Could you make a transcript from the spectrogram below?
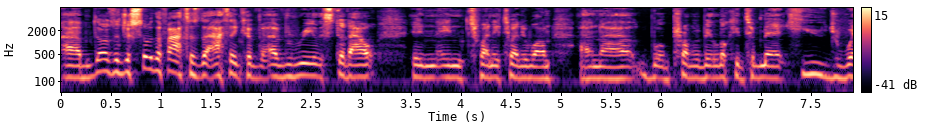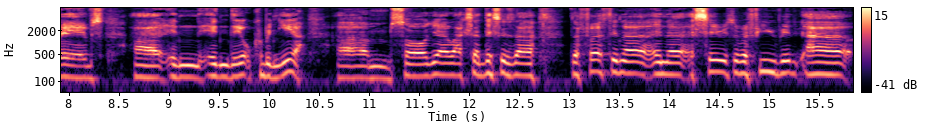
um, those are just some of the fighters that I think have, have really stood out in, in 2021 and uh, will probably be looking to make huge waves uh, in in the upcoming year. Um, so yeah, like I said, this is uh, the first in a in a, series of a few vid- uh,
